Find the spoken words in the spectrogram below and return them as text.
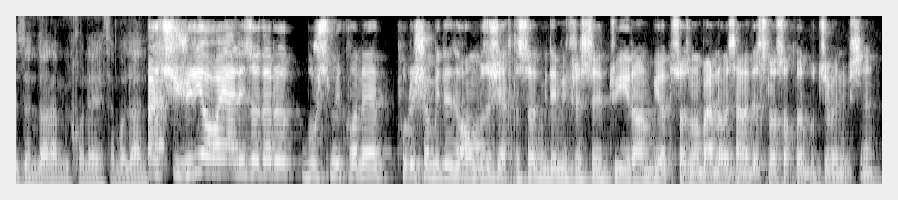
زندانم می‌کنه احتمالا از چجوری آقای علیزاده رو بورس می‌کنه؟ پولشو میده آموزش اقتصاد میده میفرسته توی ایران بیاد سازمان برنامه سند اصلاح ساختار بودجه بنویسه؟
